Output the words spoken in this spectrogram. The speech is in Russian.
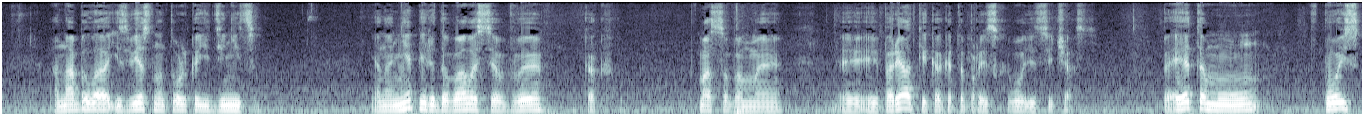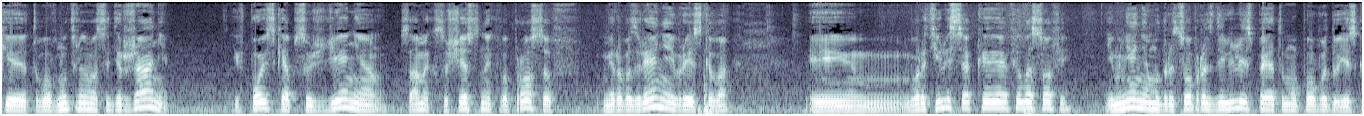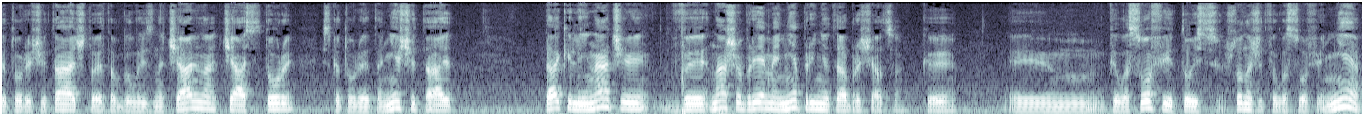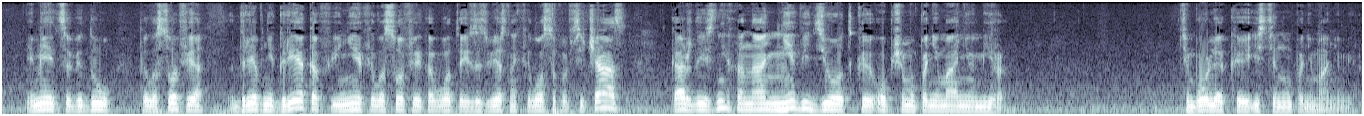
она была известна только единицам. И она не передавалась в, как в массовом э, э, порядке, как это происходит сейчас. Поэтому в поиске этого внутреннего содержания и в поиске обсуждения самых существенных вопросов мировоззрения еврейского э, обратились к философии. И мнения мудрецов разделились по этому поводу. Есть, которые считают, что это было изначально часть Торы, есть, которые это не считают. Так или иначе, в наше время не принято обращаться к э, философии. То есть, что значит философия? Не имеется в виду философия древних греков и не философия кого-то из известных философов сейчас. Каждый из них, она не ведет к общему пониманию мира. Тем более к истинному пониманию мира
